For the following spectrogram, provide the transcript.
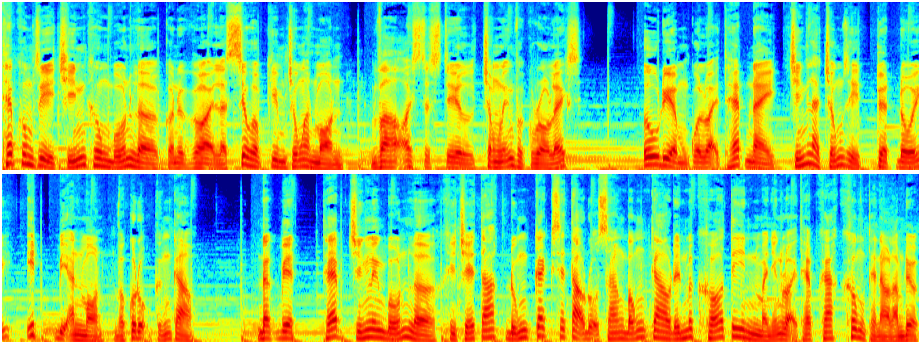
Thép không dỉ 904L còn được gọi là siêu hợp kim chống ăn mòn và Oyster Steel trong lĩnh vực Rolex. Ưu điểm của loại thép này chính là chống dỉ tuyệt đối, ít bị ăn mòn và có độ cứng cao. Đặc biệt, thép 904L khi chế tác đúng cách sẽ tạo độ sáng bóng cao đến mức khó tin mà những loại thép khác không thể nào làm được.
